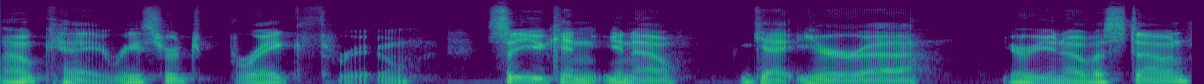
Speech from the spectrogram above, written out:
Okay, research breakthrough. So you can, you know, get your uh your Unova stone.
